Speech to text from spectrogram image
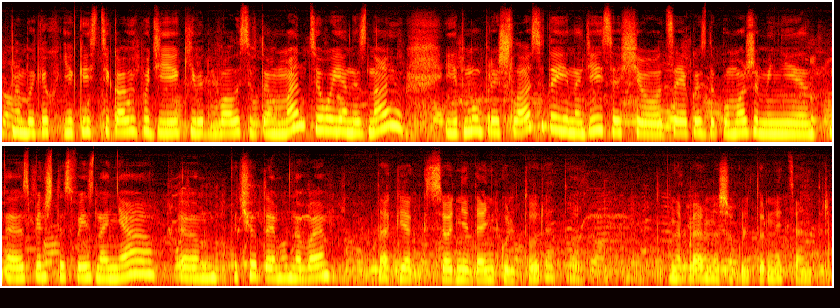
або яких якісь цікаві події, які відбувалися в той момент, цього я не знаю. І тому прийшла сюди і надіюся, що це якось допоможе мені е, збільшити свої знання, ем, почути нове. Так як сьогодні День культури, то напевно, що культурний центр.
